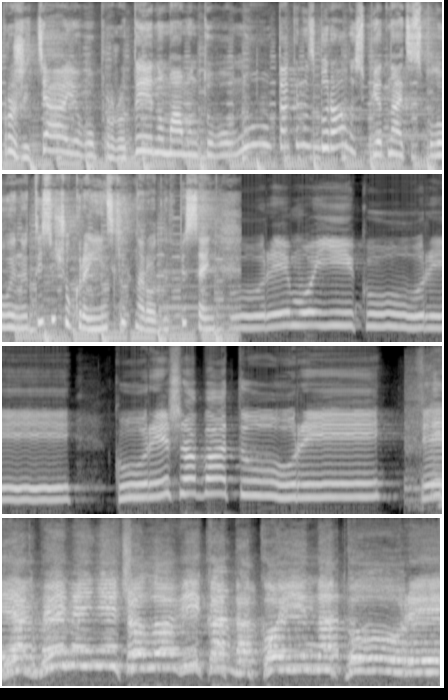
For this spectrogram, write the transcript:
про життя його, про родину мамонтову. Ну так і назбиралось 15,5 тисяч українських народних пісень. Кури мої кури, кури шабатури. Якби мені чоловіка такої натури.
